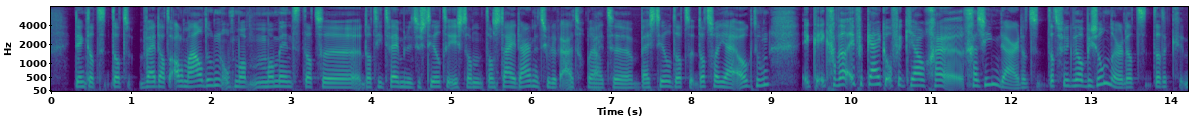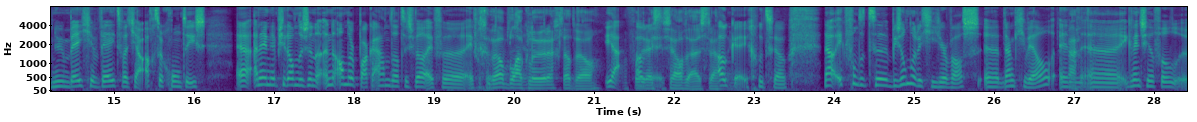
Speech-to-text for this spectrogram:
ik denk dat, dat wij dat allemaal doen. Op het moment dat, uh, dat die twee minuten stilte is, dan, dan sta je daar natuurlijk uitgebreid uh, bij stil. Dat, dat zal jij ook doen. Ik, ik ga wel even kijken of ik jou ga, ga zien daar. Dat, dat vind ik wel bijzonder. Dat, dat ik nu een beetje weet wat jouw achtergrond is. Uh, alleen heb je dan dus een, een ander pak aan. Dat is wel even, even goed. Wel blauwkleurig, dat wel. Ja, voor okay. de rest dezelfde uitstraling. Oké, goed zo. Nou, ik vond het uh, bijzonder dat je hier was. Uh, Dank je wel. En ik wens je heel veel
